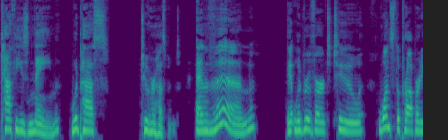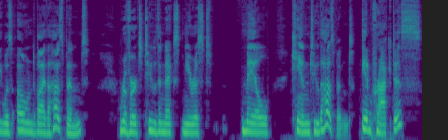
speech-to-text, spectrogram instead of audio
Kathy's name would pass to her husband. And then it would revert to, once the property was owned by the husband, revert to the next nearest male kin to the husband. In practice,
